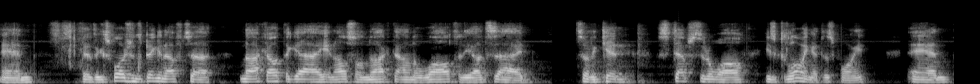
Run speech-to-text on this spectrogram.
And the explosion's big enough to knock out the guy and also knock down the wall to the outside. So the kid steps to the wall. He's glowing at this point, and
